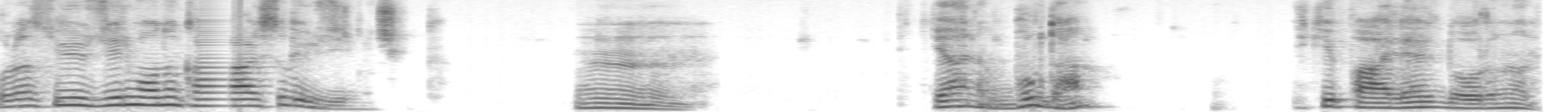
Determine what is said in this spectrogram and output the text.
Burası 120, onun karşısı da 120 çıktı. Hmm. Yani burada iki paralel doğrunun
